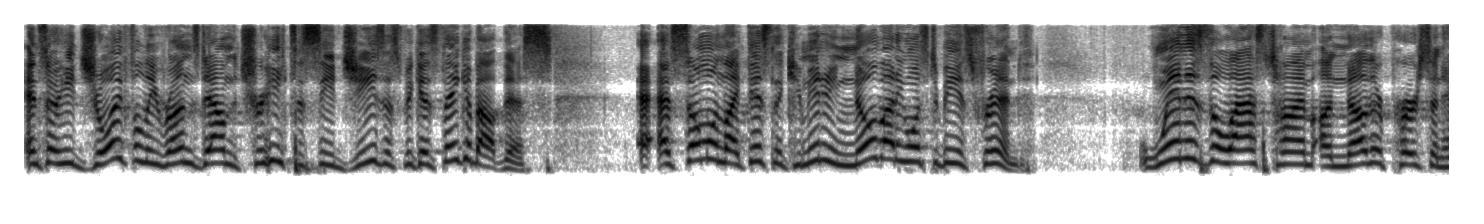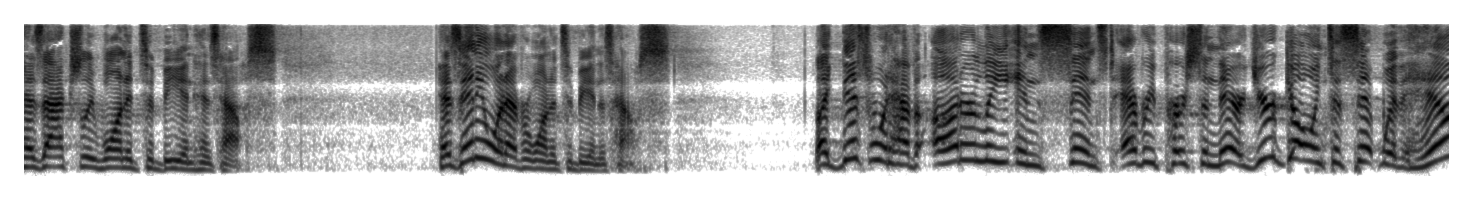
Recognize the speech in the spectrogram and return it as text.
And so he joyfully runs down the tree to see Jesus because think about this. As someone like this in the community, nobody wants to be his friend. When is the last time another person has actually wanted to be in his house? Has anyone ever wanted to be in his house? Like, this would have utterly incensed every person there. You're going to sit with him?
